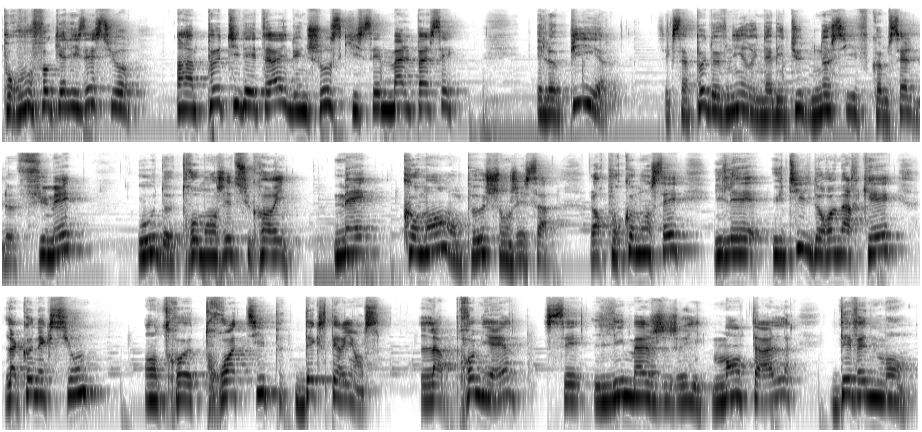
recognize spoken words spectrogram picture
pour vous focaliser sur un petit détail d'une chose qui s'est mal passée? Et le pire, c'est que ça peut devenir une habitude nocive comme celle de fumer ou de trop manger de sucreries. Mais comment on peut changer ça? Alors pour commencer, il est utile de remarquer la connexion entre trois types d'expériences. La première, c'est l'imagerie mentale d'événements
